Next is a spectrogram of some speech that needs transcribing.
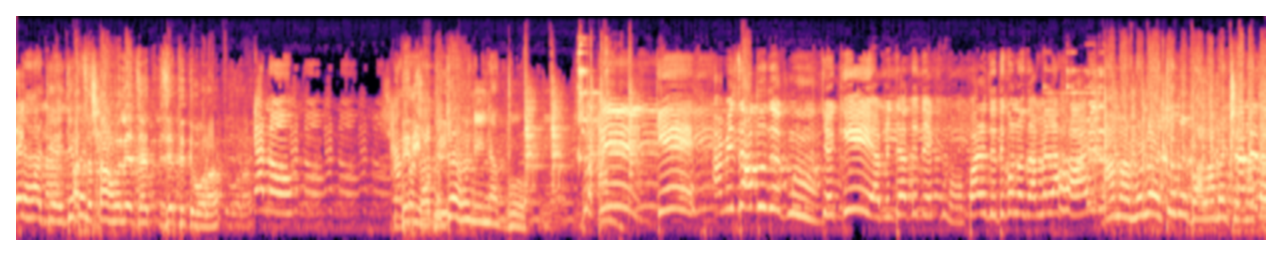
দেখব না। দিয়ে দিবেন আচ্ছা তাহলে যেতে দিব না। কেন? দেরি হবে। জাদুটা হইনি নাকবো। সখী কি? আমি জাদু দেখব। কি আমি জাদু দেখব। পরে যদি কোনো ঝামেলা হয় আমার মনে হয় তুমি বালা মানুষের মাথা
